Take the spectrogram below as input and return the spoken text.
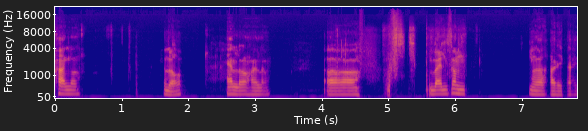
Hello. Hello. Hello, hello. Uh, welcome. Uh, hi, hi.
